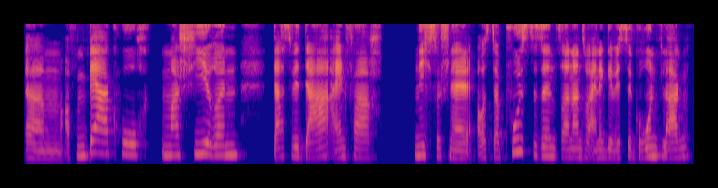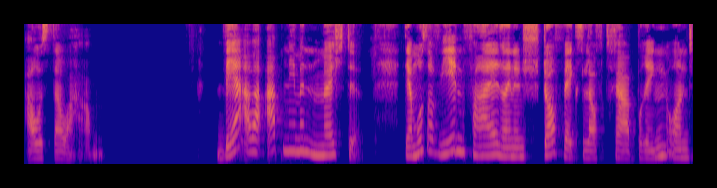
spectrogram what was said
ähm, auf dem Berg hoch marschieren, dass wir da einfach nicht so schnell aus der Puste sind, sondern so eine gewisse Grundlagenausdauer haben. Wer aber abnehmen möchte, der muss auf jeden Fall seinen Stoffwechsel auf Trab bringen und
